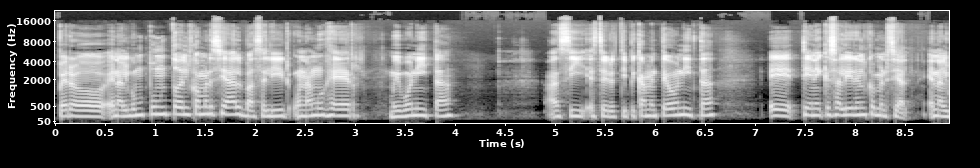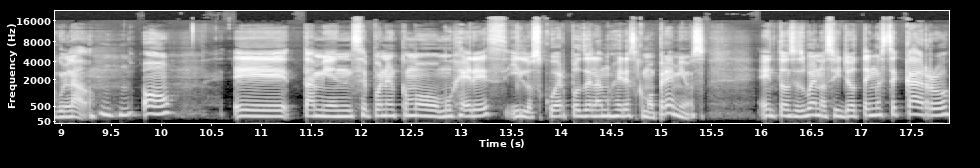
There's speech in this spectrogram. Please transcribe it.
Pero en algún punto del comercial va a salir una mujer muy bonita, así estereotípicamente bonita, eh, tiene que salir en el comercial, en algún lado. O eh, también se ponen como mujeres y los cuerpos de las mujeres como premios. Entonces, bueno, si yo tengo este carro,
